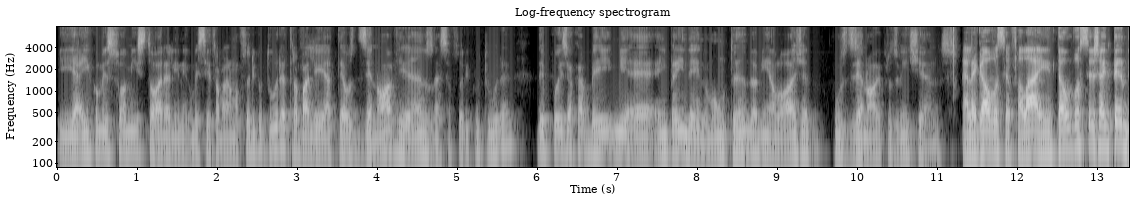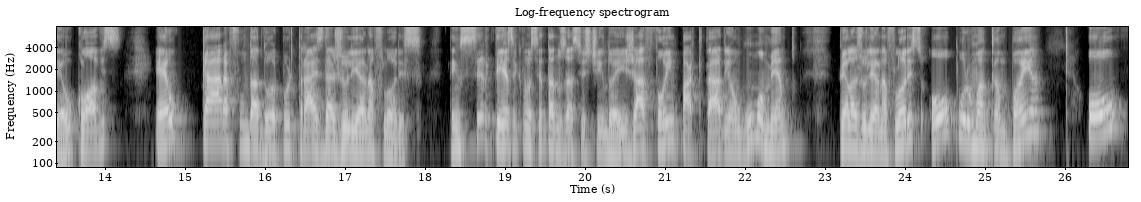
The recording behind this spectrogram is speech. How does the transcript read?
E aí começou a minha história ali, né? Comecei a trabalhar numa floricultura, trabalhei até os 19 anos nessa floricultura. Depois eu acabei me, é, empreendendo, montando a minha loja com os 19 para os 20 anos. É legal você falar, então você já entendeu. O Clóvis é o cara fundador por trás da Juliana Flores. Tenho certeza que você está nos assistindo aí, já foi impactado em algum momento pela Juliana Flores, ou por uma campanha, ou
